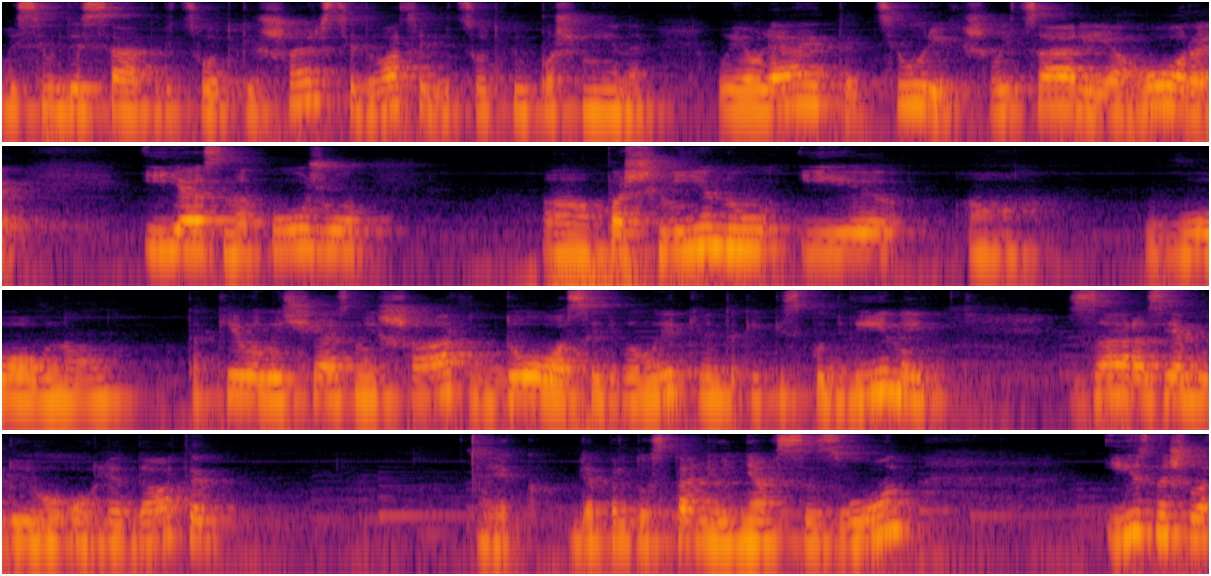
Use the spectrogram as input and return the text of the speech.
80% шерсті, 20% пашміни. Уявляєте, Цюріх, Швейцарія, гори. І я знаходжу пашміну і вовну. Такий величезний шарф, досить великий, він такий якийсь подвійний. Зараз я буду його оглядати як для передостаннього дня в сезон. І знайшла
